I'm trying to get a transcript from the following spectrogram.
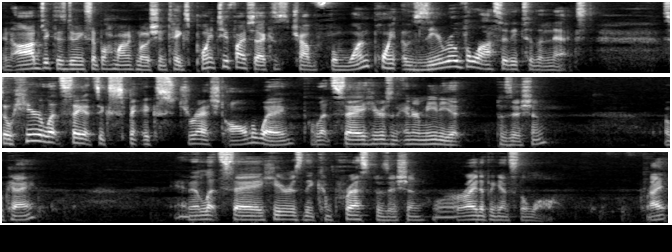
An object is doing simple harmonic motion, takes 0.25 seconds to travel from one point of zero velocity to the next. So here, let's say it's stretched all the way. Let's say here's an intermediate position, okay? And then let's say here is the compressed position right up against the wall, right?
